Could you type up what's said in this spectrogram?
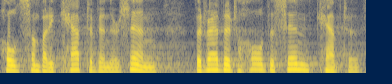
hold somebody captive in their sin, but rather to hold the sin captive,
